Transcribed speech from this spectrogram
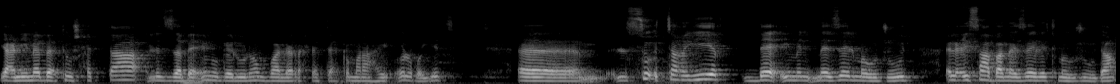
يعني ما بعتوش حتى للزبائن وقالوا لهم فوالا الرحلة تاعكم راهي ألغيت. سوء التغيير دائما ما زال موجود. العصابة ما زالت موجودة.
